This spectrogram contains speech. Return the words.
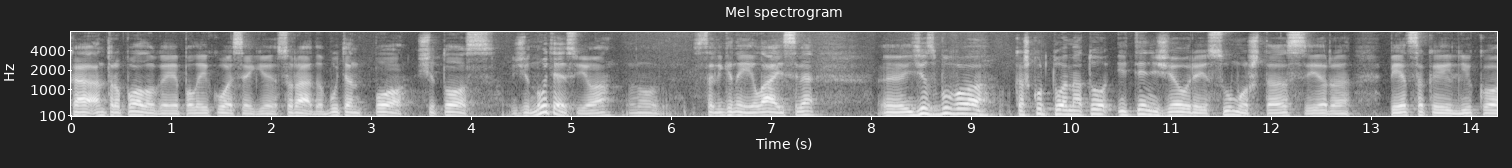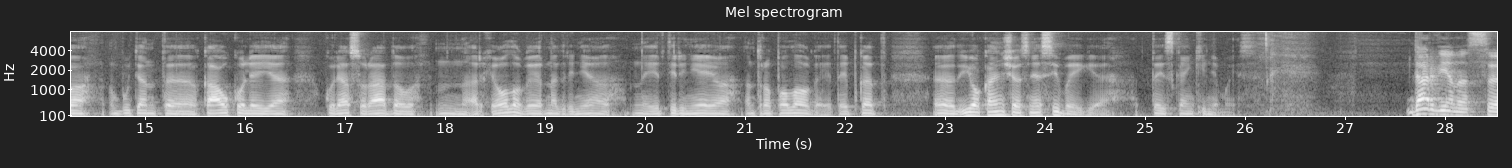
ką antropologai palaikuosiegi surado, būtent po šitos žinutės jo, nu, saliginai į laisvę, e, jis buvo kažkur tuo metu itin žiauriai sumuštas ir pėtsakai liko būtent e, kaukolėje, kurią surado archeologai ir nagrinėjo ir tyrinėjo antropologai. Taip kad e, jo kančios nesibaigė tais kankinimais. Dar vienas e,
